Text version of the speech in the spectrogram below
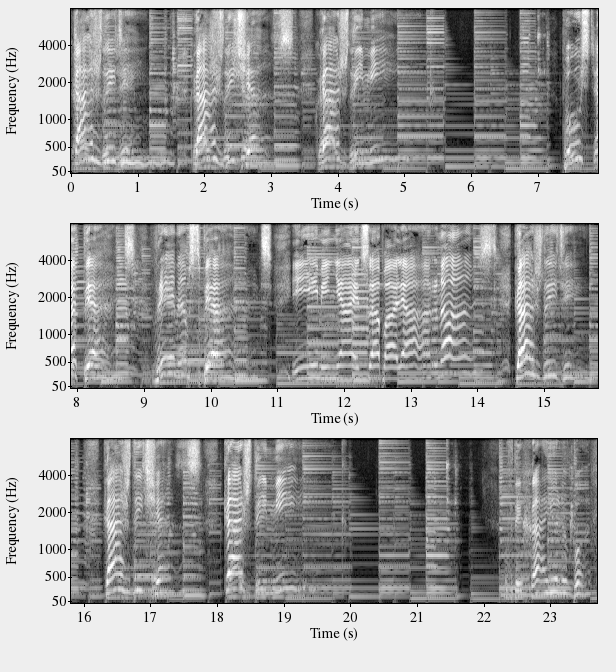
Каждый день, каждый час, каждый миг Пусть опять время вспять И меняется полярность. Каждый день, каждый час, каждый миг. Вдыхаю любовь,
